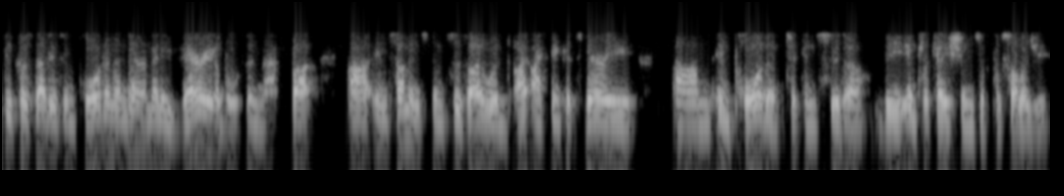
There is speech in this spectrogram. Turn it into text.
because that is important, and there are many variables in that. But uh, in some instances, I would I, I think it's very um, important to consider the implications of pathology.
